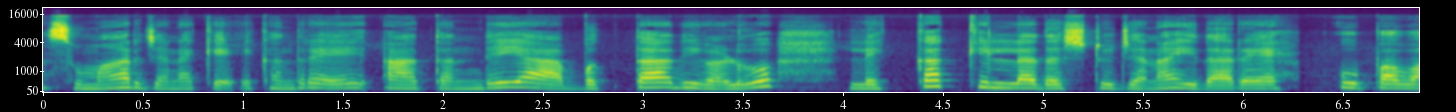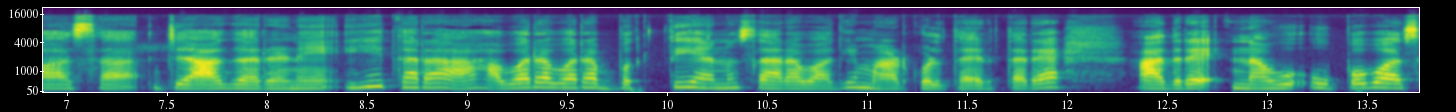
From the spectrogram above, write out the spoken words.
ಸುಮಾರು ಜನಕ್ಕೆ ಏಕೆಂದರೆ ಆ ತಂದೆಯ ಭಕ್ತಾದಿಗಳು ಲೆಕ್ಕಕ್ಕಿಲ್ಲದಷ್ಟು ಜನ ಇದ್ದಾರೆ. ಉಪವಾಸ, ಜಾಗರಣೆ ಈ ಥರ ಅವರವರ ಭಕ್ತಿ ಅನುಸಾರವಾಗಿ ಮಾಡ್ಕೊಳ್ತಾ ಇರ್ತಾರೆ. ಆದರೆ ನಾವು ಉಪವಾಸ,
